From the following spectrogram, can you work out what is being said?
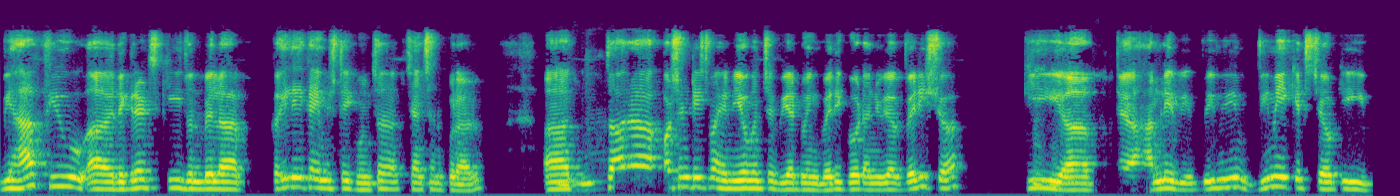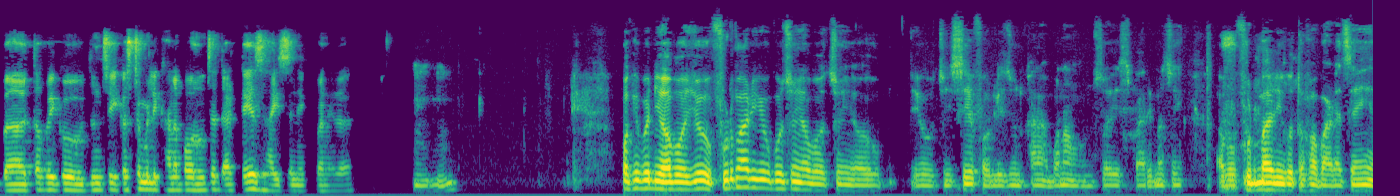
वी हेभ फ्यु रिग्रेट्स कि जुन बेला कहिले काहीँ मिस्टेक हुन्छ सानो सानो कुराहरू। तर पर्सेन्टेजमा हेर्ने भने चाहिँ we are doing very good and we are very sure कि हामीले वी मेक इट स्योर कि तपाईँको जुन चाहिँ कस्टमरले खाना पाउनुहुन्छ द्याट इज हाइजेनिक भनेर। पक्कै पनि अब यो फुड मारियोको चाहिँ अब चाहिँ यो चाहिँ सेफहरूले जुन खाना बनाउनुहुन्छ यस बारेमा चाहिँ अब फुड मारियोको तर्फबाट चाहिँ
